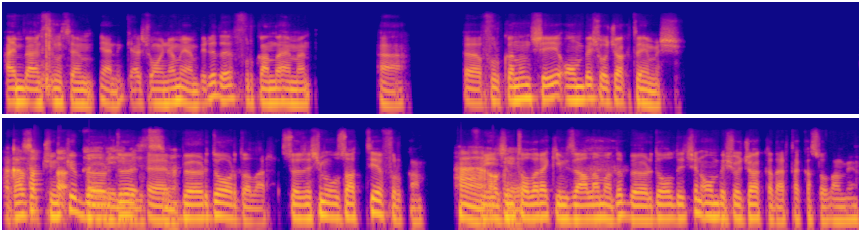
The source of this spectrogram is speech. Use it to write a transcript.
hem Ben Simmons hem yani gerçi oynamayan biri de Furkan'da hemen ha, e, Furkan'ın şeyi 15 Ocak'taymış. Takasa Çünkü da Bird'ü e, Bird'ü oradalar. Sözleşme uzattı ya Furkan. Ha, Free agent olarak imzalamadı. Bird'ü olduğu için 15 Ocak'a kadar takas olamıyor.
